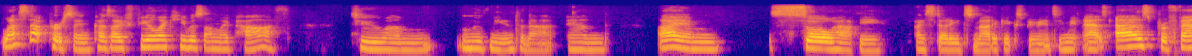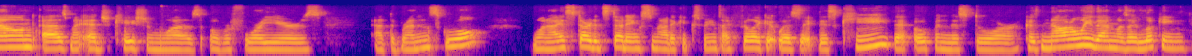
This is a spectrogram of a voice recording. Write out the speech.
bless that person because i feel like he was on my path to um, move me into that and i am so happy I studied somatic experiencing. I mean, as as profound as my education was over four years at the Brennan School, when I started studying somatic experience, I feel like it was like this key that opened this door. Because not only then was I looking,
